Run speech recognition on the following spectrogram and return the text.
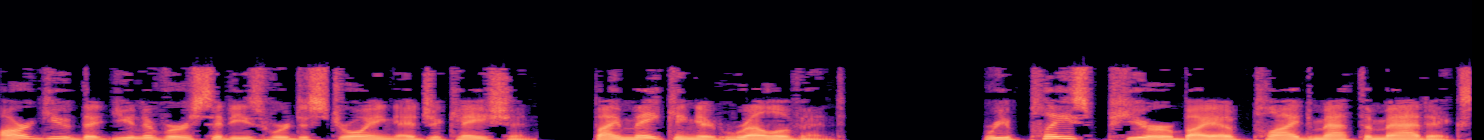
argued that universities were destroying education by making it relevant. Replace pure by applied mathematics,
